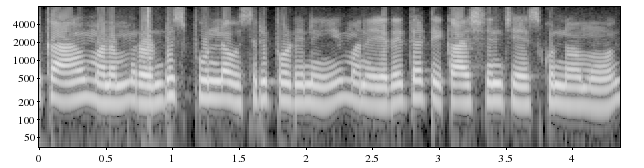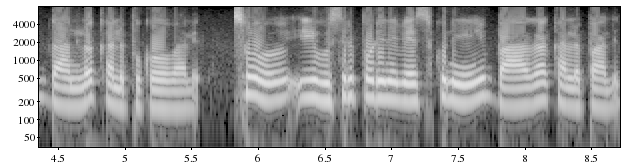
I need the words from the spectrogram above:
ఇక మనం రెండు స్పూన్ల ఉసిరి పొడిని మనం ఏదైతే టికాషన్ చేసుకున్నామో దానిలో కలుపుకోవాలి. సో ఈ ఉసిరి పొడిని వేసుకుని బాగా కలపాలి.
